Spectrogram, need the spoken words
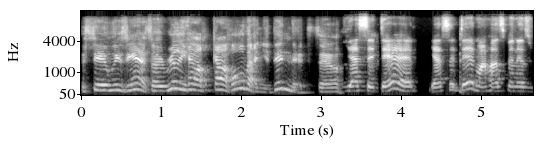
the state of Louisiana. So it really got a hold on you, didn't it? So yes, it did. Yes, it did. My husband is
